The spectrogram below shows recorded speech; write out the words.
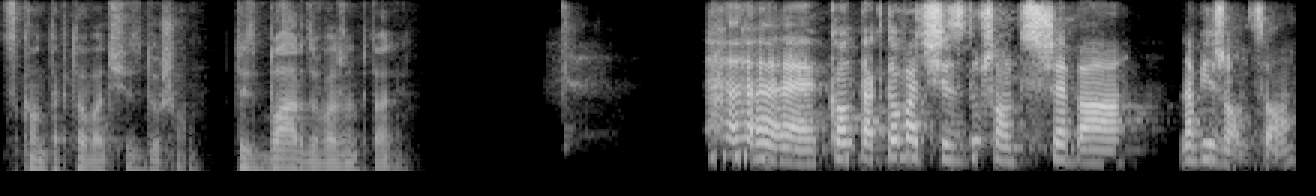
skontaktować się z duszą? To jest bardzo ważne pytanie. Kontaktować się z duszą trzeba na bieżąco.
